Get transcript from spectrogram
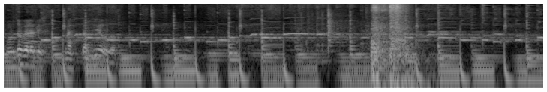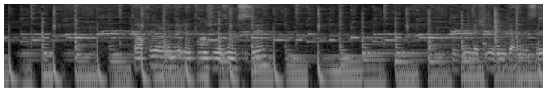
Burada belə bir mətbəx yığılıb. Daxil orqanda ilə sizi. Burada yerləşir evin dəhlizi.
